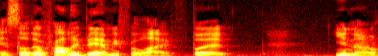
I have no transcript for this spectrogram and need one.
And so they'll probably ban me for life. But, you know,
